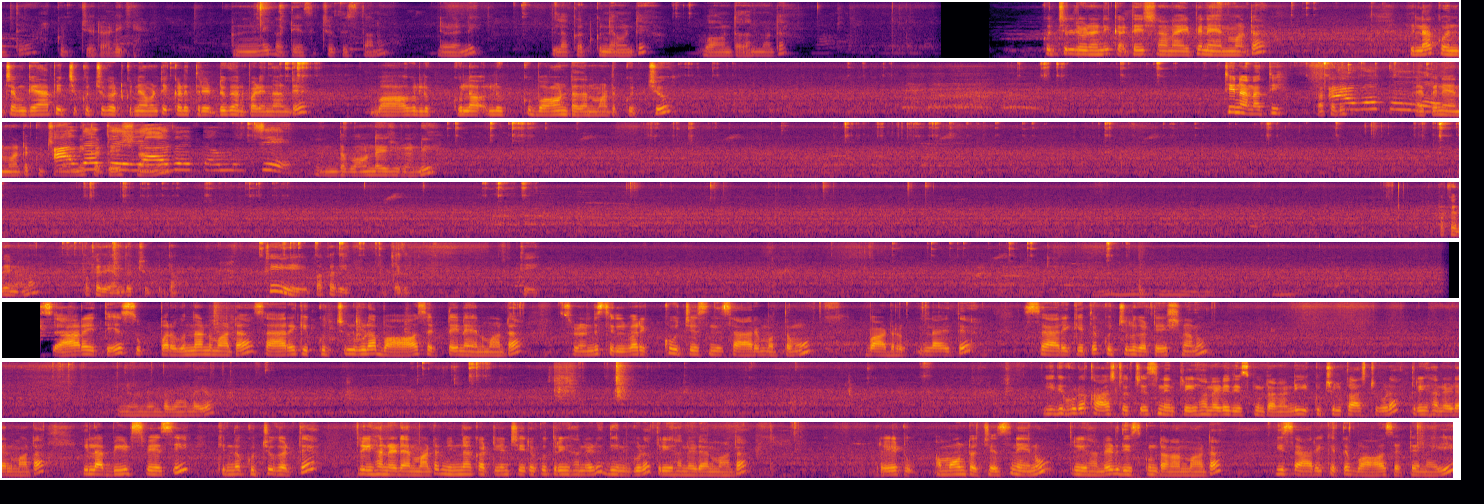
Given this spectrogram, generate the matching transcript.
అంతే కుర్చీ రెడీ అన్నీ కట్టేసి చూపిస్తాను. చూడండి. ఇలా కట్టుకున్నామంటే బాగుంటుంది అనమాట కుర్చీలు చూడండి కట్టేసినాను అయిపోయినాయి అనమాట ఇలా కొంచెం గ్యాప్ ఇచ్చి కుచ్చు కట్టుకున్నామంటే ఇక్కడ థ్రెడ్ కనపడిందంటే బాగా లుక్లా లుక్ బాగుంటుంది అనమాట కుచ్చు తినా నత్తి పక్కది. అయిపోయినాయి అనమాట కుర్చీలన్నీ కట్టేసినాను. ఎంత బాగుండాయి చూడండి. పక్కదేనా పక్కది అంతా చూపిద్దాం. తీ పక్కది పక్కది. తీ. శారీ అయితే సూపర్గా ఉందన్నమాట. శారీకి కుచ్చులు కూడా బాగా సెట్ అయినాయి అనమాట చూడండి సిల్వర్ ఎక్కువ వచ్చేసింది శారీ మొత్తము బార్డరు. ఇలా అయితే శారీకి అయితే కుచ్చులు కట్టేసినాను. చూడండి ఎంత బాగున్నాయో. ఇది కూడా కాస్ట్ వచ్చేసి నేను త్రీ హండ్రెడే తీసుకుంటానండి. ఈ కుచ్చుల కాస్ట్ కూడా త్రీ హండ్రెడ్ అనమాట ఇలా బీడ్స్ వేసి కింద కుచ్చు కడితే త్రీ హండ్రెడ్ అనమాట నిన్న కట్టిన చీరకు త్రీ హండ్రెడ్ దీనికి కూడా త్రీ హండ్రెడ్ అనమాట రేటు అమౌంట్ వచ్చేసి నేను త్రీ హండ్రెడ్ తీసుకుంటాను అనమాట ఈ శారీకి అయితే బాగా సెట్ అయినాయి.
